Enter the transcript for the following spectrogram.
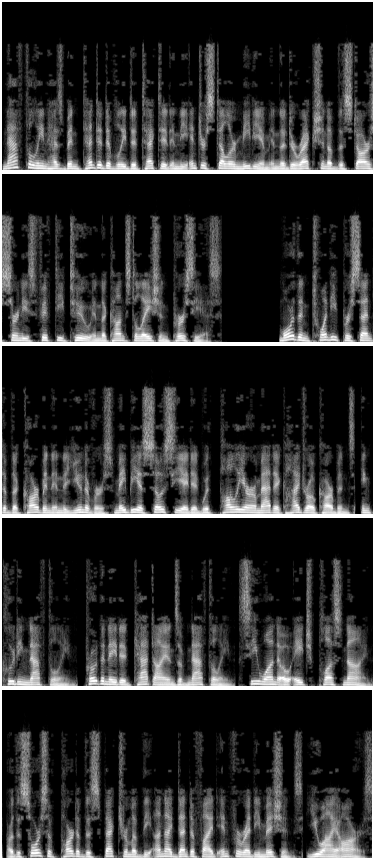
Naphthalene has been tentatively detected in the interstellar medium in the direction of the star Cernis 52 in the constellation Perseus. More than 20% of the carbon in the universe may be associated with polyaromatic hydrocarbons, including naphthalene. Protonated cations of naphthalene C10H are the source of part of the spectrum of the unidentified infrared emissions UIRs.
